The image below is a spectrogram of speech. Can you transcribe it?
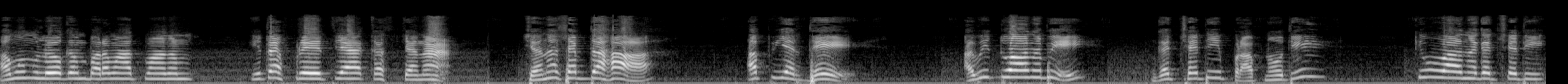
अमुम् लोकम् परमात्मानम् इतः प्रेत्य कश्चन। चनशब्दः अप्यर्थे अविद्वानपि गच्छति प्राप्नोति किं वा न गच्छति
